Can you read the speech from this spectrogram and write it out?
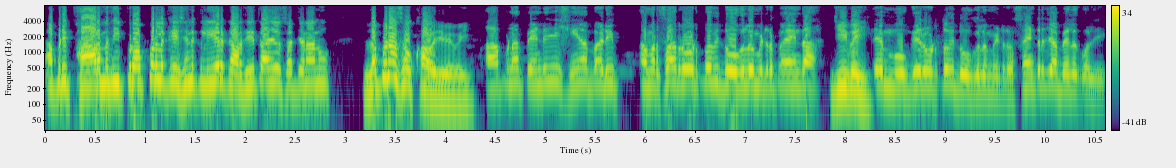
ਆਪਣੀ ਫਾਰਮ ਦੀ ਪ੍ਰੋਪਰ ਲੋਕੇਸ਼ਨ ਕਲੀਅਰ ਕਰ ਦਈਏ ਤਾਂ ਜੋ ਸੱਜਣਾ ਨੂੰ ਲੱਭਣਾ ਸੌਖਾ ਹੋ ਜਾਵੇ ਬਾਈ। ਆਪਣਾ ਪਿੰਡ ਜੀ ਸ਼ੀਆਂਬਾੜੀ ਅੰਮ੍ਰਿਤਸਰ ਰੋਡ ਤੋਂ ਵੀ 2 ਕਿਲੋਮੀਟਰ ਪੈ ਜਾਂਦਾ। ਜੀ ਬਾਈ। ਤੇ ਮੋਗੇ ਰੋਡ ਤੋਂ ਵੀ 2 ਕਿਲੋਮੀਟਰ ਸੈਂਟਰ ਜਾਂ ਬਿਲਕੁਲ ਜੀ।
